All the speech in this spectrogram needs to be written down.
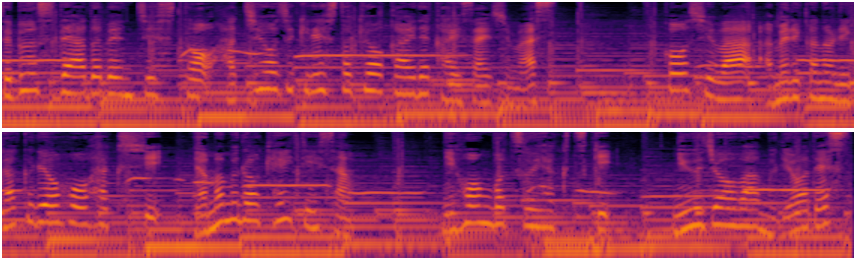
セブンス・デ・アドベンチスト八王子キリスト教会で開催します。講師はアメリカの理学療法博士山室ケイティさん。日本語通訳付き。入場は無料です。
